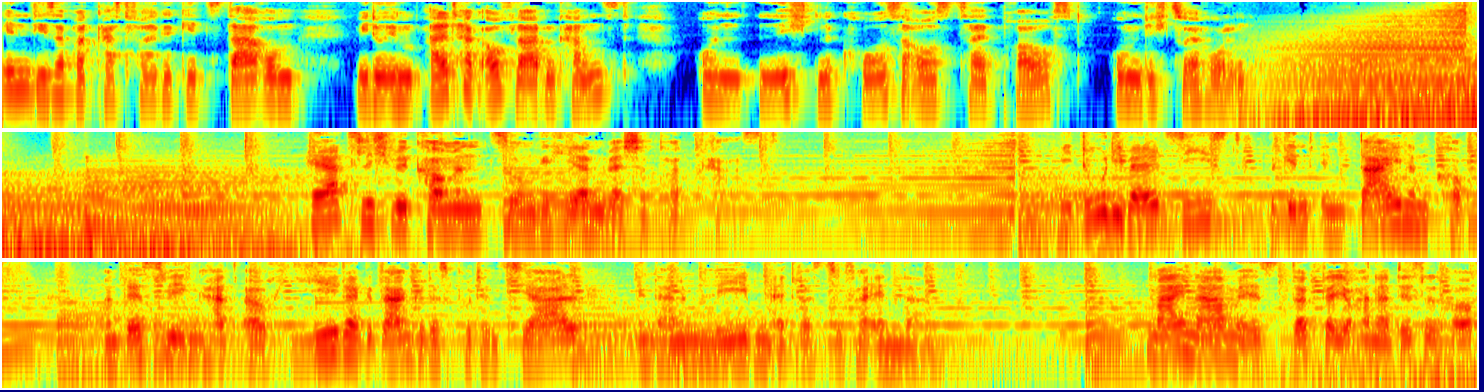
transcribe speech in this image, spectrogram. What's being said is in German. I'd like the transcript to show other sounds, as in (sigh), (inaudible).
In dieser Podcast-Folge geht es darum, wie du im Alltag aufladen kannst und nicht eine große Auszeit brauchst, um dich zu erholen. Herzlich willkommen zum Gehirnwäsche-Podcast. Wie du die Welt siehst, beginnt in deinem Kopf. Und deswegen hat auch jeder Gedanke das Potenzial, in deinem Leben etwas zu verändern. Mein Name ist Dr. Johanna Disselhoff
